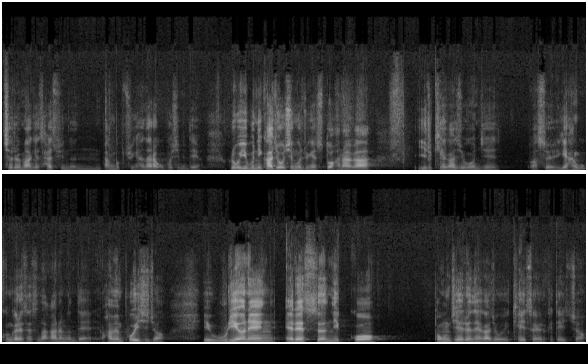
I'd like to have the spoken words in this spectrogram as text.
저렴하게 살 수 있는 방법 중에 하나라고 보시면 돼요. 그리고 이분이 가져오신 것 중에서 또 하나가 이렇게 해가지고 이제 왔어요. 이게 한국건설에서 나가는 건데 화면 보이시죠? 이 우리은행 LS 니꼬 동재련 해가지고 이 케이스가 이렇게 돼 있죠.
